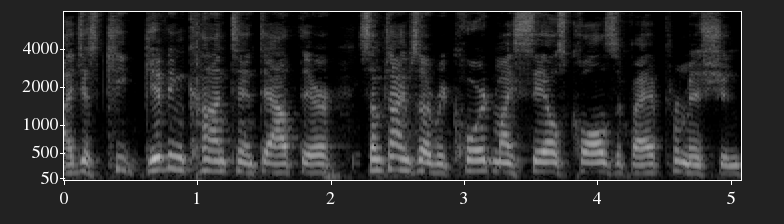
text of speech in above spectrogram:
I just keep giving content out there. Sometimes I record my sales calls if I have permission,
